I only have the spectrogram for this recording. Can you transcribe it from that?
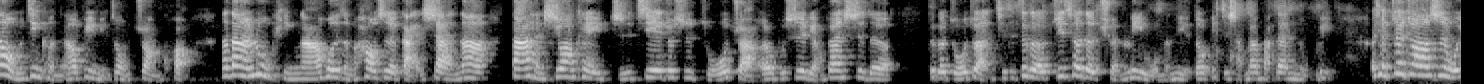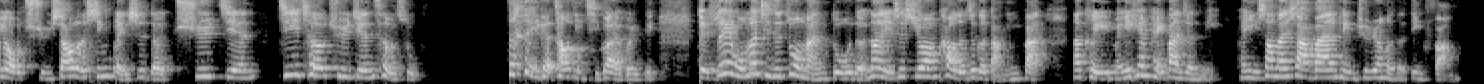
那我们尽可能要避免这种状况。那当然，路平啊，或者整个号志的改善，那大家很希望可以直接就是左转，而不是两段式的这个左转。其实这个机车的权利，我们也都一直想办法在努力。而且最重要的是，我有取消了新北市的区间机车区间测速。这 是一个超级奇怪的规定。对，所以我们其实做蛮多的，那也是希望靠着这个挡一办，那可以每一天陪伴着你，陪你上班下班，陪你去任何的地方。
